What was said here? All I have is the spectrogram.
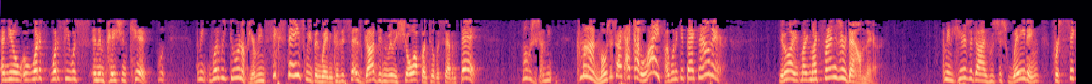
And you know, what if what if he was an impatient kid? I mean, what are we doing up here? I mean, six days we've been waiting because it says God didn't really show up until the seventh day. Moses, I mean, come on, Moses, I, I got life. I want to get back down there. You know, I, my my friends are down there. I mean, here's a guy who's just waiting for six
